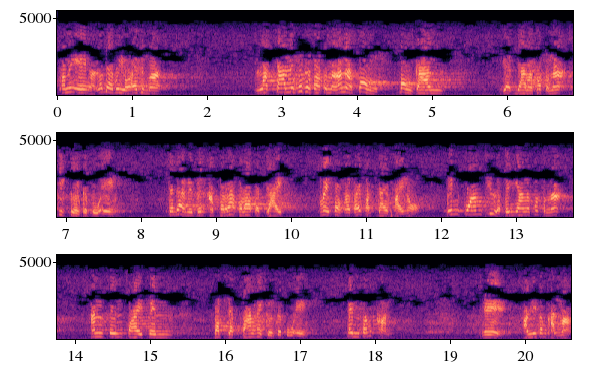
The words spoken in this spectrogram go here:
เท่านี้เองอะแล้วได้ประโยชน์อะไรขึ้นมา หลักการในพุทธศาสนาน่ะ ต้องต้องการญาณทัศนะที่เกิดกับตัวเอง จะได้ไม่เป็นอัปราปราปัจจัย ไม่ต้องอาศัยปัจจัยภายนอก เป็นความเชื่อเป็นญาณทัศนะ อันเป็นไปเป็นปัจจัตังให้เกิดกับตัวเอง เป็นสำคัญนี่อันนี้สำคัญมาก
